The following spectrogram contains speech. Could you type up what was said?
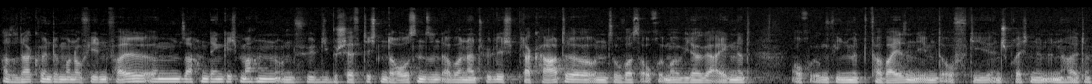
Also da könnte man auf jeden Fall ähm, Sachen, denke ich, machen. Und für die Beschäftigten draußen sind aber natürlich Plakate und sowas auch immer wieder geeignet auch irgendwie mit Verweisen eben auf die entsprechenden Inhalte.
